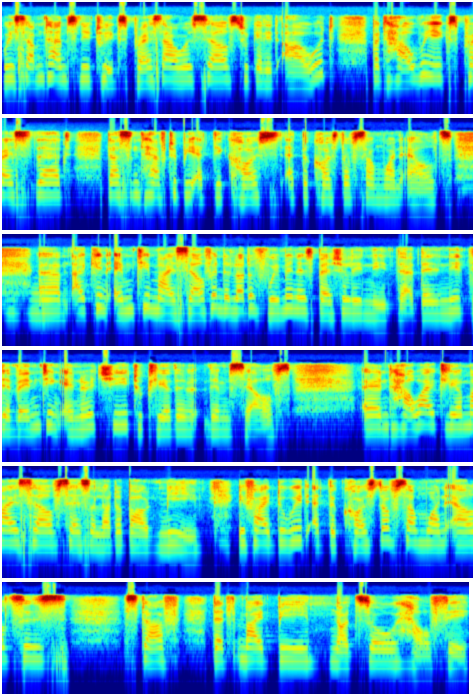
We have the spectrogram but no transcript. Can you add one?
we sometimes need to express ourselves to get it out but how we express that doesn't have to be at the cost at the cost of someone else mm-hmm. um, i can empty myself and a lot of women especially need that they need the venting energy to clear them, themselves and how I clear myself says a lot about me. If I do it at the cost of someone else's stuff, that might be not so healthy.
